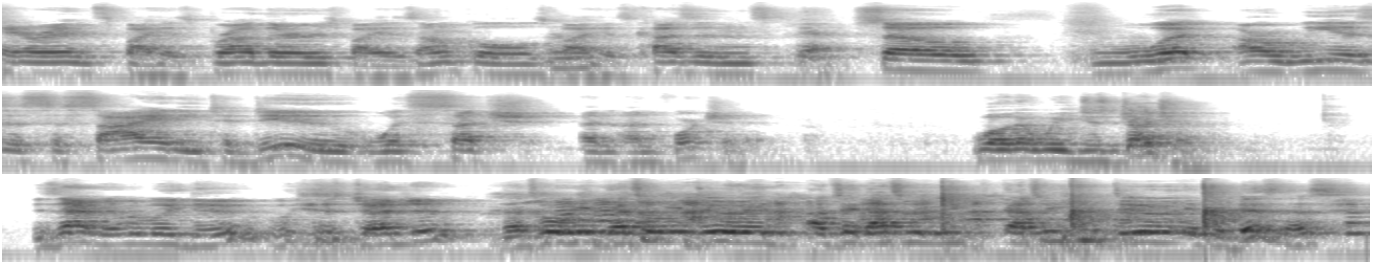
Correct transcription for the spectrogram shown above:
parents, by his brothers, by his uncles, by mm-hmm. his cousins. Yeah. So, what are we as a society to do with such an unfortunate? Well, then we just judge him. Is that really what we do? We just judge him? That's what we. That's what we do. In, I'm saying that's what you. That's what you do in the business.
